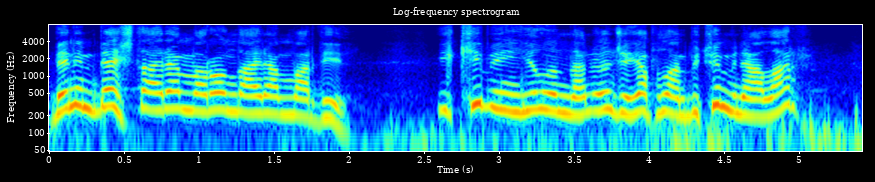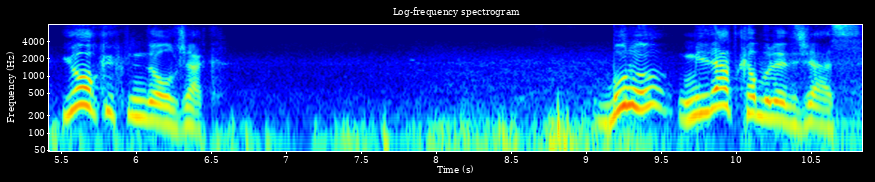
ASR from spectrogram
Benim 5 dairem var 10 dairem var değil. 2000 yılından önce yapılan bütün binalar yok hükmünde olacak. Bunu milat kabul edeceğiz.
